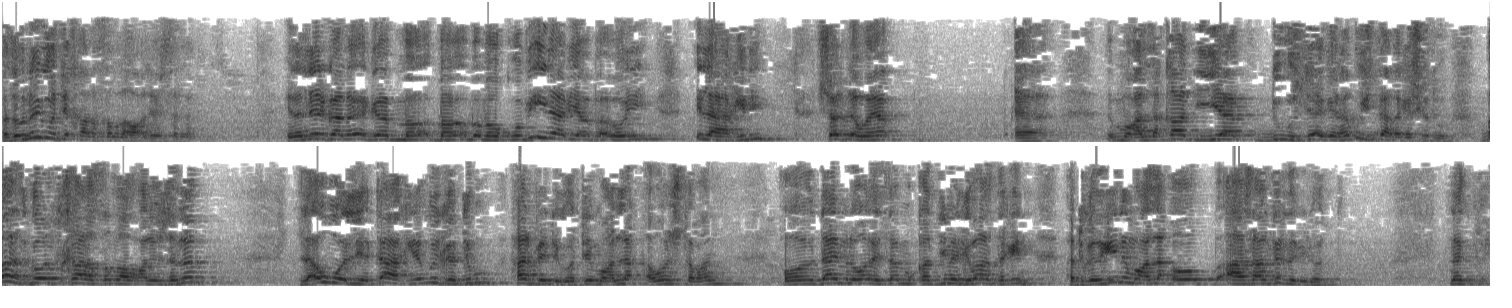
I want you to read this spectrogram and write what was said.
بس هو نيجي قال صلى الله عليه وسلم. إذا نرجع موقوفين أبي إلى آخره شرط هو آه، معلقات إياك دوس أجر هم إسنادك شتو بس قلت قال صلى الله عليه وسلم الأول اللي تأخر يوم يكتبوا هل في قلت معلق أولش طبعا ودائما هو إذا مقدمة كباس لكن أتكلمين معلق أو آسان ترد بيلوت. نقدر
